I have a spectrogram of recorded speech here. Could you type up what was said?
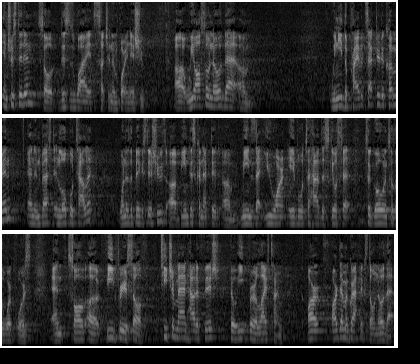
interested in. So, this is why it's such an important issue. Uh, we also know that um, we need the private sector to come in and invest in local talent. One of the biggest issues, uh, being disconnected, um, means that you aren't able to have the skill set to go into the workforce and solve, uh, feed for yourself. Teach a man how to fish, he'll eat for a lifetime. Our, our demographics don't know that.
